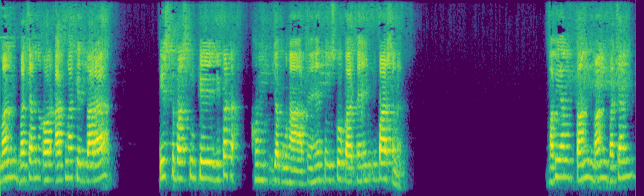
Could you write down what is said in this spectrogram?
मन, वचन और आत्मा के द्वारा इस वस्तु के निकट हम जब वहाँ आते हैं तो इसको कहते हैं उपासना। अभी हम तन, मन, वचन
